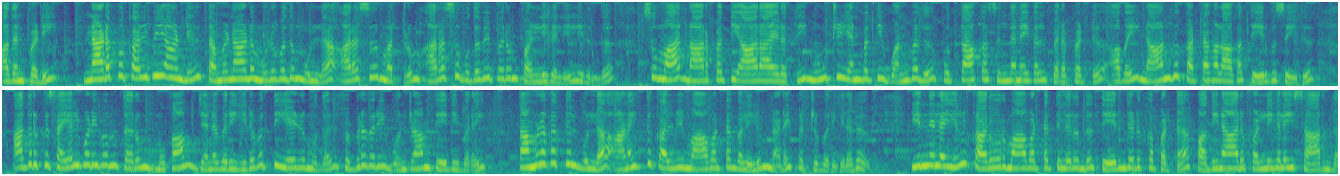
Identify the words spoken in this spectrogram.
அதன்படி நடப்பு கல்வியாண்டில் தமிழ்நாடு முழுவதும் உள்ள அரசு மற்றும் அரசு உதவி பெறும் பள்ளிகளில் இருந்து சுமார் நாற்பத்தி ஆறாயிரத்தி நூற்றி எண்பத்தி ஒன்பது புத்தாக்க சிந்தனைகள் பெறப்பட்டு அவை நான்கு கட்டங்களாக தேர்வு செய்து அதற்கு செயல் வடிவம் தரும் முகாம் ஜனவரி இருபத்தி ஏழு முதல் பிப்ரவரி ஒன்றாம் தேதி வரை தமிழகத்தில் உள்ள அனைத்து கல்வி மாவட்டங்களிலும் நடைபெற்று வருகிறது. இந்நிலையில் கரூர் மாவட்டத்திலிருந்து தேர்ந்தெடுக்கப்பட்ட பதினாறு பள்ளிகளை சார்ந்த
